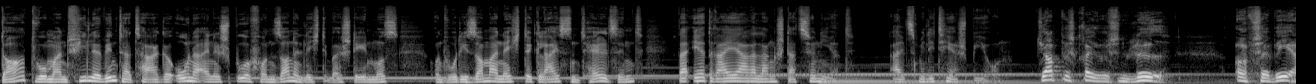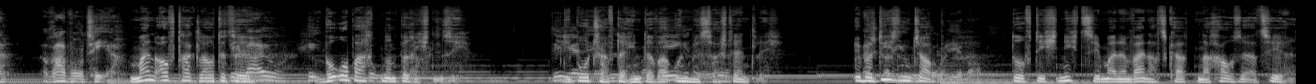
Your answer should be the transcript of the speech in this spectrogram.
Dort, wo man viele Wintertage ohne eine Spur von Sonnenlicht überstehen muss und wo die Sommernächte gleißend hell sind, war er drei Jahre lang stationiert, als Militärspion. Jobbeskrivelsen lød, observer, rapporter. Mein Auftrag lautete, beobachten und berichten Sie. Die Botschaft dahinter war unmissverständlich. Über diesen Job durfte ich nichts in meinen Weihnachtskarten nach Hause erzählen.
